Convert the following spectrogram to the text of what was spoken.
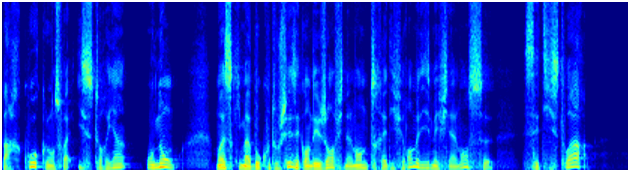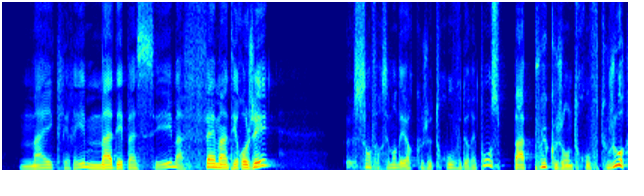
parcours, que l'on soit historien ou non. Moi, ce qui m'a beaucoup touché, c'est quand des gens finalement très différents me disent, mais finalement, ce, cette histoire m'a éclairé, m'a dépassé, m'a fait m'interroger, sans forcément d'ailleurs que je trouve de réponse, pas plus que j'en trouve toujours.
